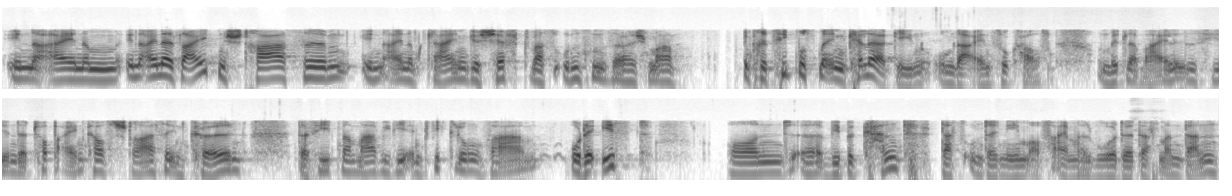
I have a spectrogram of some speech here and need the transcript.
in einem, in einer Seitenstraße, in einem kleinen Geschäft, was unten, sage ich mal, im Prinzip muss man in den Keller gehen, um da einzukaufen. Und mittlerweile ist es hier in der Top-Einkaufsstraße in Köln. Da sieht man mal, wie die Entwicklung war oder ist und äh, wie bekannt das Unternehmen auf einmal wurde, dass man dann,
